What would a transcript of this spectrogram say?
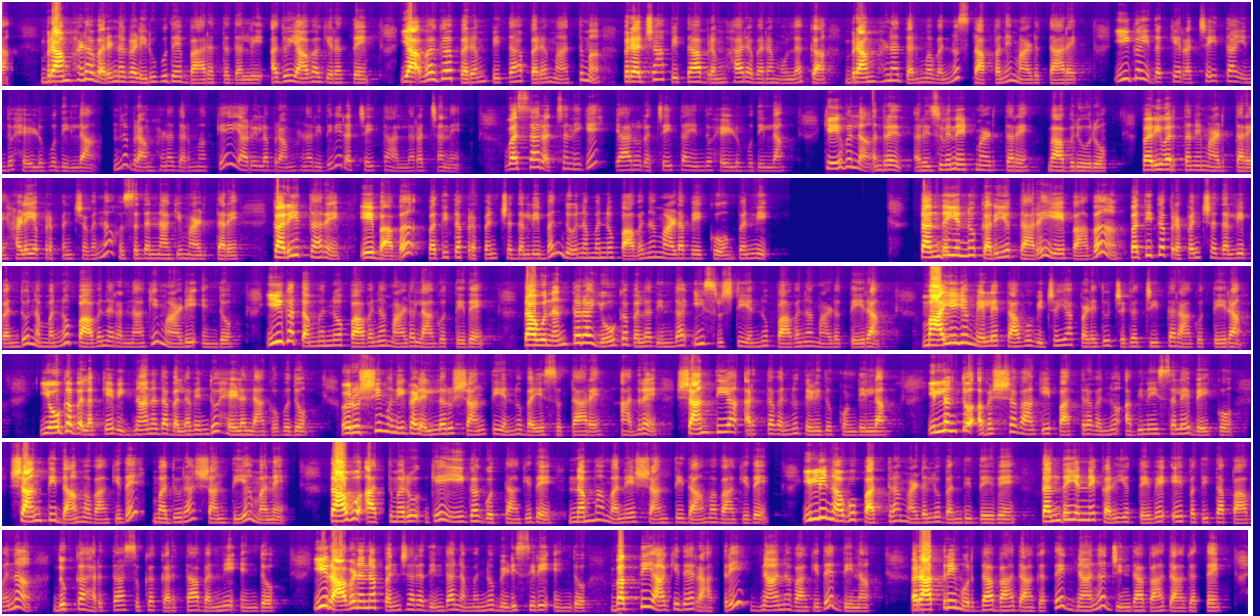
ಬ್ರಾಹ್ಮಣ ವರ್ಣಗಳಿರುವುದೇ ಭಾರತದಲ್ಲಿ, ಅದು ಯಾವಾಗಿರತ್ತೆ? ಯಾವಾಗ ಪರಂಪಿತ ಪರಮಾತ್ಮ, ಪ್ರಜಾಪಿತ ಬ್ರಹ್ಮರವರ ಮೂಲಕ ಬ್ರಾಹ್ಮಣ ಧರ್ಮವನ್ನು ಸ್ಥಾಪನೆ ಮಾಡುತ್ತಾರೆ? ಈಗ ಇದಕ್ಕೆ ರಚಯಿತ ಎಂದು ಹೇಳುವುದಿಲ್ಲ. ಅಂದ್ರೆ ಬ್ರಾಹ್ಮಣ ಧರ್ಮಕ್ಕೆ ಯಾರೆಲ್ಲ ಬ್ರಾಹ್ಮಣರಿದ್ದೀವಿ, ರಚಯಿತ ಅಲ್ಲ, ರಚನೆ. ಹೊಸ ರಚನೆಗೆ ಯಾರು ರಚಯಿತ ಎಂದು ಹೇಳುವುದಿಲ್ಲ. ಕೇವಲ ಅಂದ್ರೆ ರಿಜುವಿನೇಟ್ ಮಾಡ್ತಾರೆ ಬಾಬರೂರು ಪರಿವರ್ತನೆ ಮಾಡ್ತಾರೆ, ಹಳೆಯ ಪ್ರಪಂಚವನ್ನ ಹೊಸದನ್ನಾಗಿ ಮಾಡ್ತಾರೆ. ಕರೀತಾರೆ, ಏ ಬಾಬಾ, ಪತಿತ ಪ್ರಪಂಚದಲ್ಲಿ ಬಂದು ನಮ್ಮನ್ನು ಪಾವನ ಮಾಡಬೇಕು, ಬನ್ನಿ ತಂದೆಯನ್ನು ಕರೆಯುತ್ತಾರೆ, ಏ ಬಾಬಾ, ಪತಿತ ಪ್ರಪಂಚದಲ್ಲಿ ಬಂದು ನಮ್ಮನ್ನು ಪಾವನರನ್ನಾಗಿ ಮಾಡಿ ಎಂದು. ಈಗ ತಮ್ಮನ್ನು ಪಾವನ ಮಾಡಲಾಗುತ್ತಿದೆ. ತಾವು ನಂತರ ಯೋಗ ಬಲದಿಂದ ಈ ಸೃಷ್ಟಿಯನ್ನು ಪಾವನ ಮಾಡುತ್ತೀರಾ? ಮಾಯೆಯ ಮೇಲೆ ತಾವು ವಿಜಯ ಪಡೆದು ಜಗಜ್ಜೀತರಾಗುತ್ತೀರಾ? ಯೋಗ ಬಲಕ್ಕೆ ವಿಜ್ಞಾನದ ಬಲವೆಂದು ಹೇಳಲಾಗುವುದು. ಋಷಿ ಮುನಿಗಳೆಲ್ಲರೂ ಶಾಂತಿಯನ್ನು ಬಯಸುತ್ತಾರೆ. ಆದರೆ ಶಾಂತಿಯ ಅರ್ಥವನ್ನು ತಿಳಿದುಕೊಂಡಿಲ್ಲ. ಇಲ್ಲಂತೂ ಅವಶ್ಯವಾಗಿ ಪಾತ್ರವನ್ನು ಅಭಿನಯಿಸಲೇಬೇಕು. ಶಾಂತಿ ಧಾಮವಾಗಿದೆ, ಮಧುರ ಶಾಂತಿಯ ಮನೆ. ತಾವು ಆತ್ಮರುಗೆ ಈಗ ಗೊತ್ತಾಗಿದೆ, ನಮ್ಮ ಮನೆ ಶಾಂತಿಧಾಮವಾಗಿದೆ ಇಲ್ಲಿ ನಾವು ಪಾತ್ರ ಮಾಡಲು ಬಂದಿದ್ದೇವೆ. ತಂದೆಯನ್ನೇ ಕರೆಯುತ್ತೇವೆ, ಏ ಪತಿತ ಪಾವನ, ದುಃಖ ಹರ್ತ ಸುಖ ಕರ್ತ ಬನ್ನಿ ಎಂದು. ಈ ರಾವಣನ ಪಂಜರದಿಂದ ನಮ್ಮನ್ನು ಬಿಡಿಸಿರಿ ಎಂದು. ಭಕ್ತಿಯಾಗಿದೆ ರಾತ್ರಿ, ಜ್ಞಾನವಾಗಿದೆ ದಿನ. ರಾತ್ರಿ ಮುರ್ದಾಬಾದ್ ಆಗತ್ತೆ ಜ್ಞಾನ ಜಿಂದಾಬಾದ್ ಆಗತ್ತೆ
